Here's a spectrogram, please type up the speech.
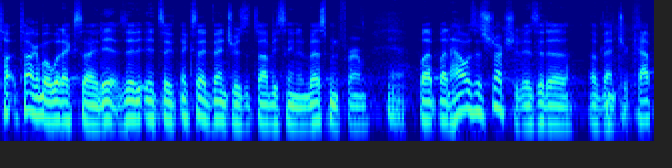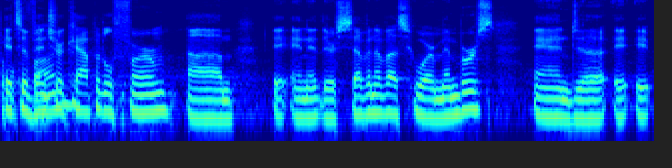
t- talk about what Excite is. It, it's a, Excite Ventures. It's obviously an investment firm. Yeah. But but how is it structured? Is it a, a venture capital? It's a fund? venture capital firm, um, and it, there's seven of us who are members. And uh, it,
